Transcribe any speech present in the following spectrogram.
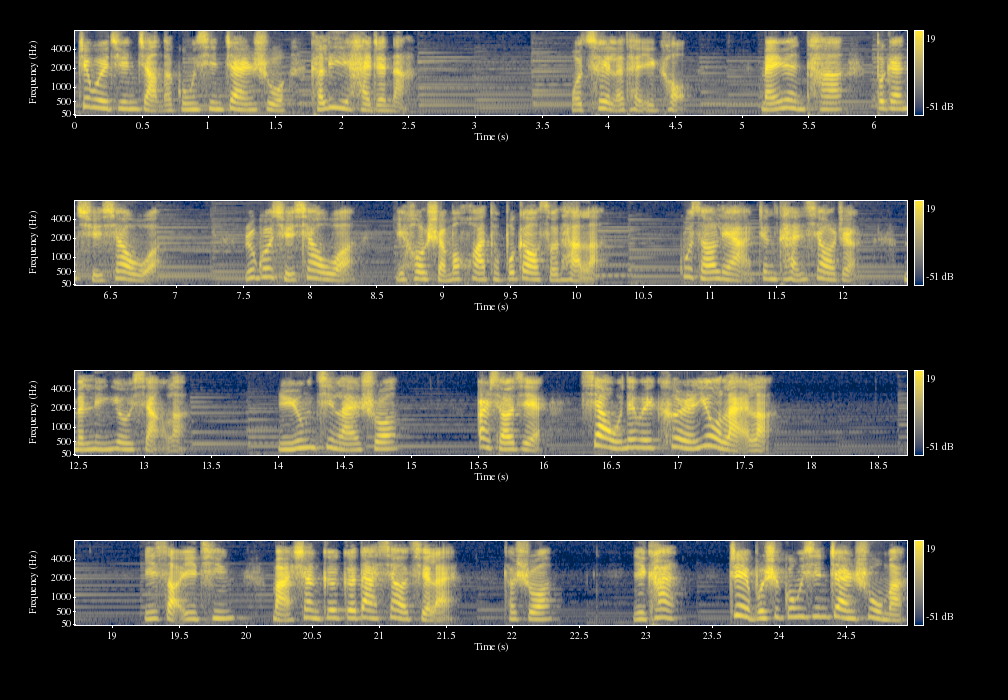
这位军长的攻心战术可厉害着呢。”我啐了他一口，埋怨他不敢取笑我。如果取笑我，以后什么话都不告诉他了。姑嫂俩正谈笑着，门铃又响了，女佣进来说：“二小姐，下午那位客人又来了。”姨嫂一听，马上咯咯大笑起来，她说。你看，这不是攻心战术吗？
